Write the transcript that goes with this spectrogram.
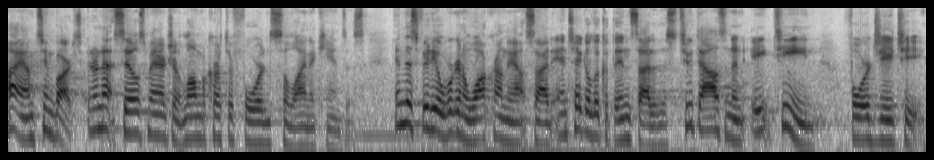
Hi, I'm Tim Bartz, Internet Sales Manager at Long McArthur Ford in Salina, Kansas. In this video, we're going to walk around the outside and take a look at the inside of this 2018 Ford GT.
